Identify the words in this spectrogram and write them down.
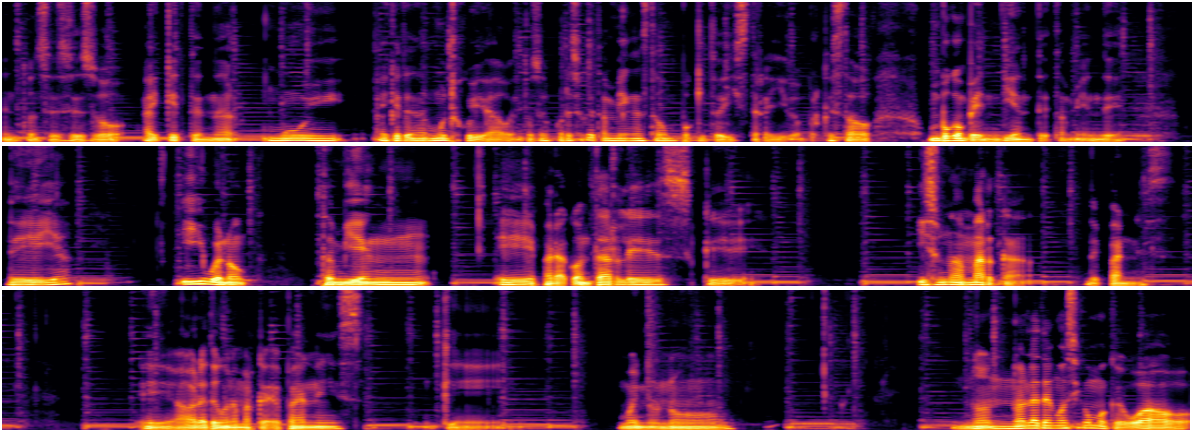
Entonces eso hay que tener muy, hay que tener mucho cuidado. Entonces por eso que también he estado un poquito distraído, porque he estado un poco pendiente también de, ella. Y bueno, también eh, para contarles que hice una marca de panes. Eh, ahora tengo una marca de panes que, bueno, no, no, no la tengo así como que, wow,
